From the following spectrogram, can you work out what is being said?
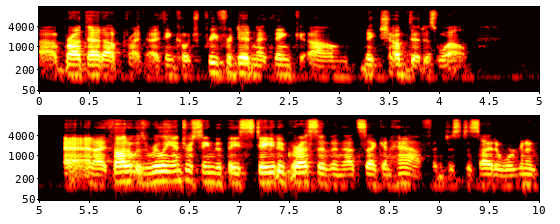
uh, brought that up. I think Coach Priefer did, and I think um, Nick Chubb did as well. And I thought it was really interesting that they stayed aggressive in that second half and just decided we're going to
